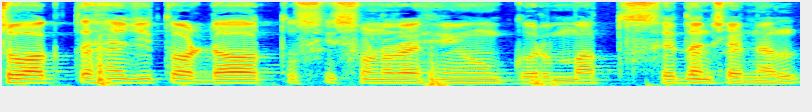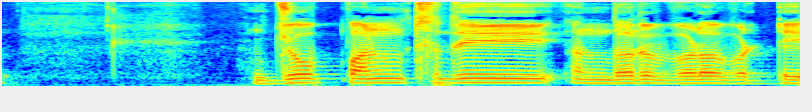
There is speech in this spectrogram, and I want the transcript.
ਸਵਾਗਤ ਹੈ ਜੀ ਤੁਹਾਡਾ। ਤੁਸੀਂ ਸੁਣ ਰਹੇ ਹੋ ਗੁਰਮਤ ਸਿੱਧਨ ਚੈਨਲ। ਜੋ ਪੰਥ ਦੇ ਅੰਦਰ ਬੜਾ ਵੱਡੇ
